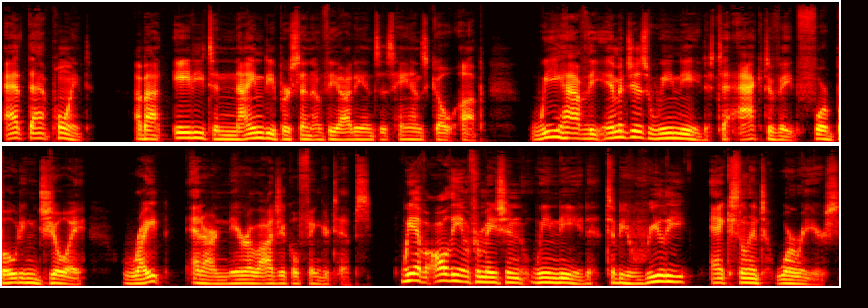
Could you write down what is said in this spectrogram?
At that point, about 80 to 90% of the audience's hands go up. We have the images we need to activate foreboding joy right at our neurological fingertips. We have all the information we need to be really excellent warriors.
